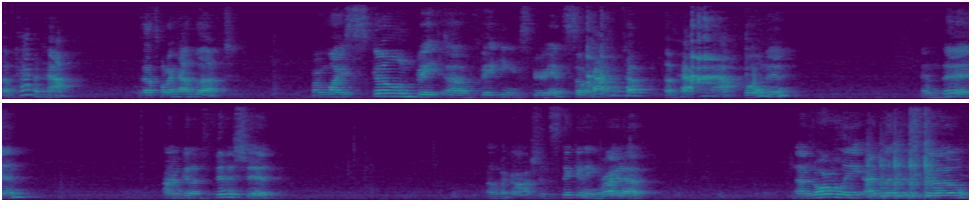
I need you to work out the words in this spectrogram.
of half and half. That's what I had left from my scone ba uh, baking experience. So half a cup of half and half going in. And then I'm going to finish it. Oh my gosh, it's thickening right up. Now normally I'd let this go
